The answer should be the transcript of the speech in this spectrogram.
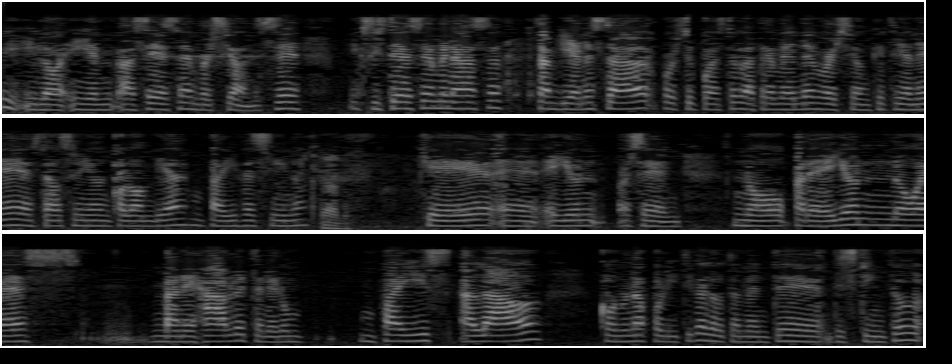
y, lo, y hace esa inversión. Ese existe esa amenaza. También está, por supuesto, la tremenda inversión que tiene Estados Unidos en Colombia, un país vecino, que eh, ellos, o sea, no, para ellos no es manejable tener un, país al lado con una política totalmente distinta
